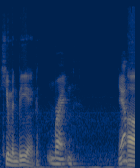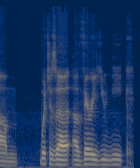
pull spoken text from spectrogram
human being. Right. Yeah. Um, which is a, a very unique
